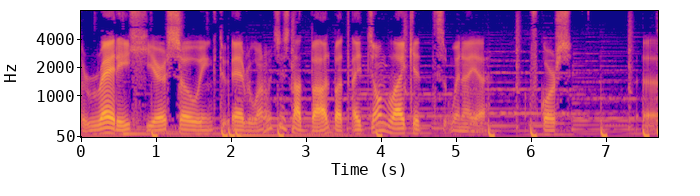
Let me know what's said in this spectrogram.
ready here showing to everyone which is not bad but I don't like it when I uh, of course uh,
